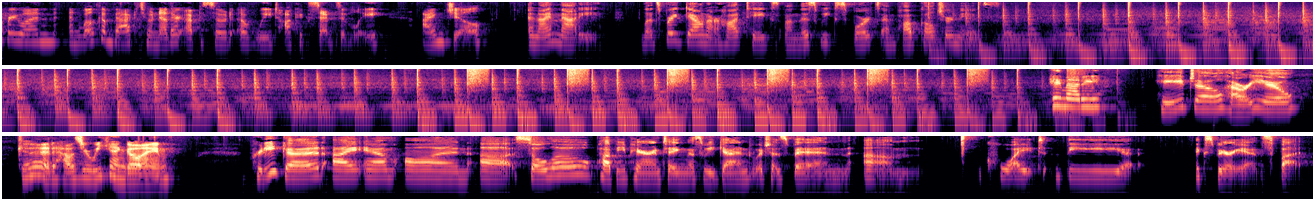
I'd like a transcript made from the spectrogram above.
everyone, and welcome back to another episode of We Talk Extensively. I'm Jill. And I'm Maddie. Let's break down our hot takes on this week's sports and pop culture news. Hey, Maddie. Hey, Jill. How are you? Good. How's your weekend going? Pretty good. I am on uh, solo puppy parenting this weekend, which has been um, quite the experience, but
